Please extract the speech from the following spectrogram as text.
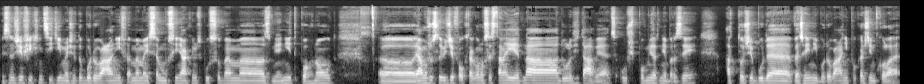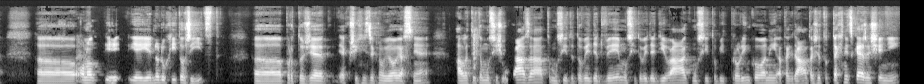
Myslím, že všichni cítíme, že to bodování v MMA se musí nějakým způsobem eh, změnit, pohnout. Eh, já můžu slibit, že v OKTAGONu se stane jedna důležitá věc už poměrně brzy a to, že bude veřejný bodování po každém kole. Eh, ono je jednoduchý to říct, protože jak všichni řeknou, jo, jasně, ale ty to musíš ukázat, musíte to vědět vy, musí to vědět divák, musí to být prolinkovaný a tak dále, takže to technické řešení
